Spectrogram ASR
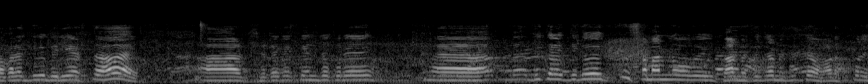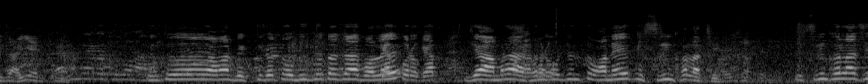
সকালের দিকে বেরিয়ে আসতে হয় আর সেটাকে কেন্দ্র করে বিকেলের দিকেও একটু সামান্য ওই ফার্মেসি টার্মেসিতে হঠাৎ করে যাই আর কি। কিন্তু আমার ব্যক্তিগত অভিজ্ঞতা যা বলে যে আমরা এখনও পর্যন্ত অনেক উশৃঙ্খল আছি। উশৃঙ্খল আছি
